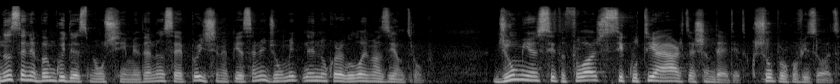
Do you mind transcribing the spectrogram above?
nëse ne bëjmë kujdes me ushqimin dhe nëse e prishim me pjesën e gjumit, ne nuk rregullojmë asgjë në trup. Gjumi është si të thuash si kutia e artë e shëndetit, kështu përkufizohet.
